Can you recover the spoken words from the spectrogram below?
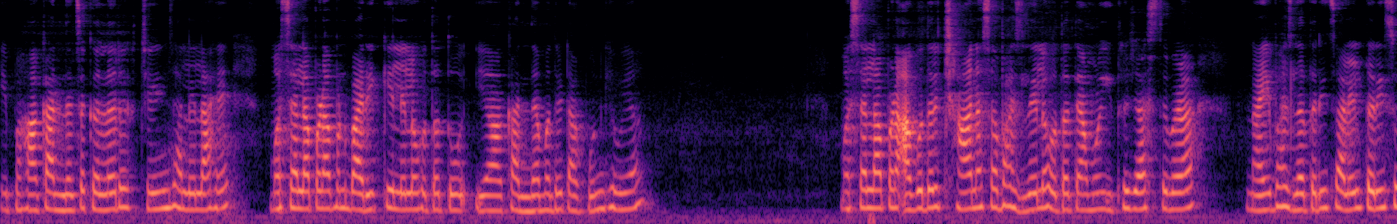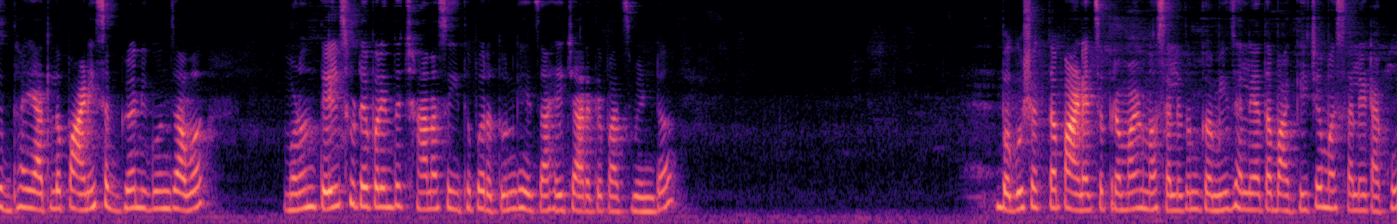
हे पहा कांद्याचा कलर चेंज झालेला आहे. मसाला पण आपण बारीक केलेला होता तो या कांद्यामध्ये टाकून घेऊया. मसाला आपण अगोदर छान असा भाजलेला होता त्यामुळे इथं जास्त वेळा नाही भाजला तरी चालेल तरीसुद्धा यातलं पाणी सगळं निघून जावं. म्हणून तेल सुटेपर्यंत छान असं इथं परतून घ्यायचं आहे चार ते पाच मिनटं. बघू शकता पाण्याचं प्रमाण मसाल्यातून कमी झाले आता बाकीचे मसाले टाकू.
